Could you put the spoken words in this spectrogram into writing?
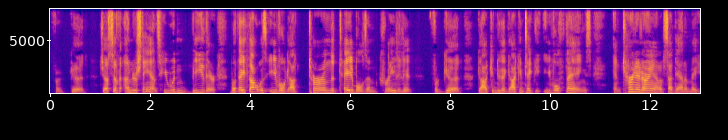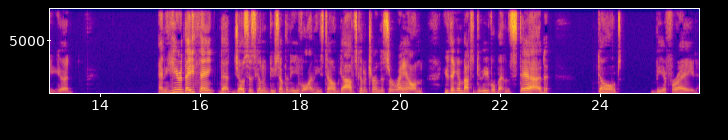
for good. Joseph understands he wouldn't be there. What they thought was evil, God turned the tables and created it for good. God can do that. God can take the evil things and turn it around upside down and make it good. And here they think that Joseph's going to do something evil, and he's telling them God's going to turn this around. You think I'm about to do evil, but instead, don't be afraid.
